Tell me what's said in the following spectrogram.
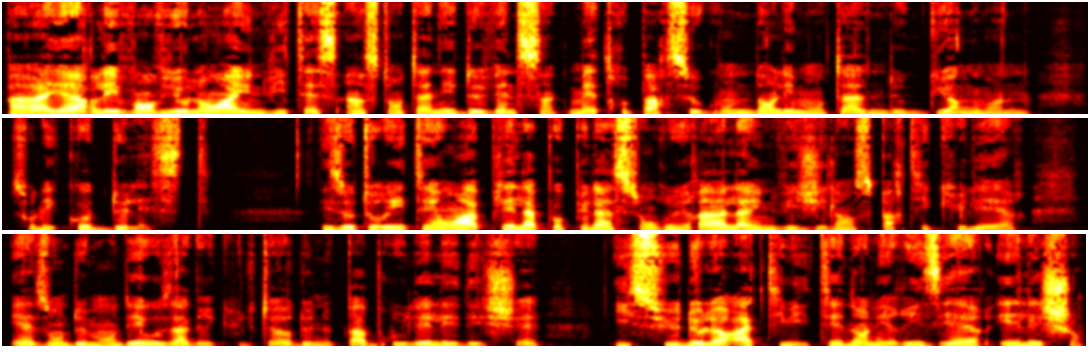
Par ailleurs, les vents violents à une vitesse instantanée de 25 mètres par seconde dans les montagnes de Gyeongwon sur les côtes de l'Est. Les autorités ont appelé la population rurale à une vigilance particulière et elles ont demandé aux agriculteurs de ne pas brûler les déchets issus de leur activité dans les rizières et les champs.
